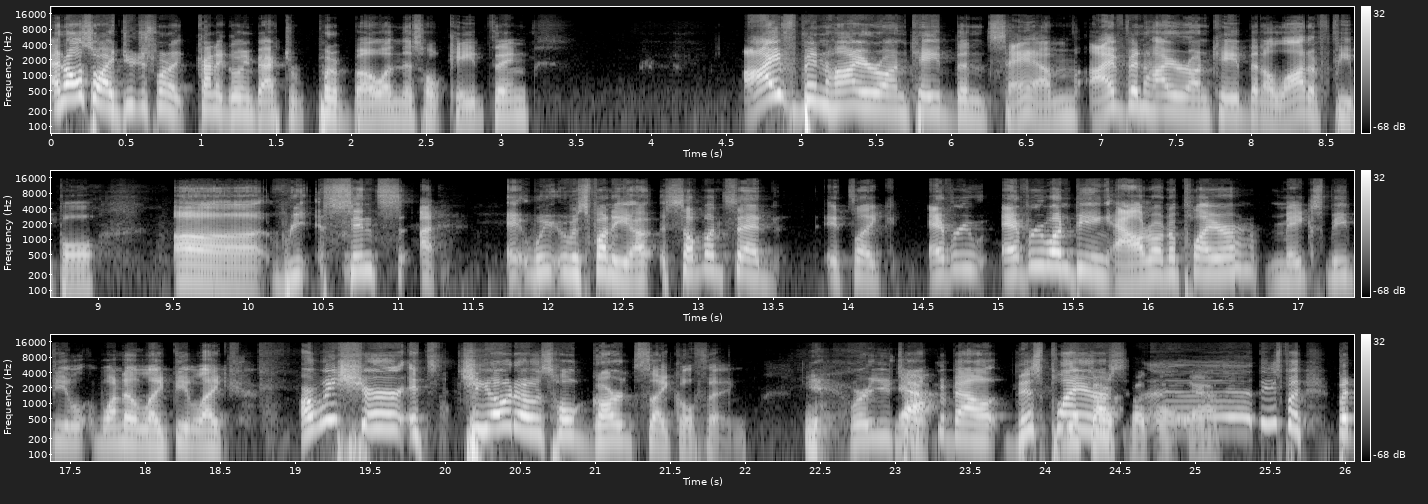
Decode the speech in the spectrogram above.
And also, I do just want to kind of going back to put a bow on this whole Cade thing. I've been higher on Cade than Sam. I've been higher on Cade than a lot of people. Uh, re- since uh, it, we- it was funny. Uh, someone said it's like every everyone being out on a player makes me be want to like be like, are we sure it's Chiodo's whole guard cycle thing? Yeah. where you Yeah. talk about this player's about that, yeah. uh, these but but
